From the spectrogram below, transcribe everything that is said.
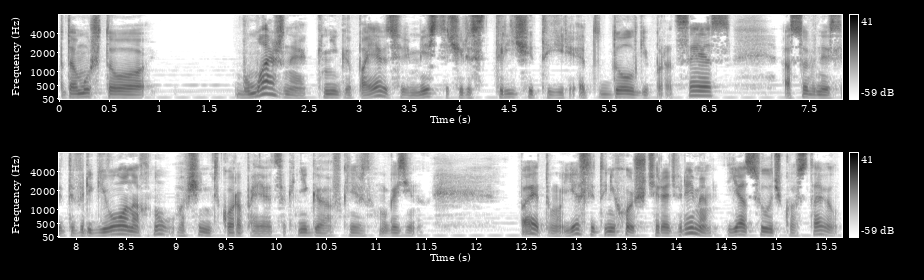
потому что бумажная книга появится месяца через 3-4. Это долгий процесс, особенно если ты в регионах. Ну, вообще не скоро появится книга в книжных магазинах. Поэтому, если ты не хочешь терять время, я ссылочку оставил.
